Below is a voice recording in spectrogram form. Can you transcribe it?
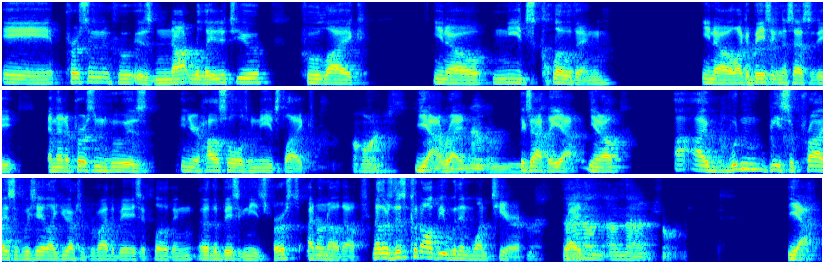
a person who is not related to you, who like you know needs clothing, you know, like a basic necessity, and then a person who is in your household who needs like a horse. yeah, right. Exactly. Yeah. You know, I, wouldn't be surprised if we say like you have to provide the basic clothing, uh, the basic needs first. I don't know though. In other words, this could all be within one tier. Right. I'm, I'm not sure. Yeah.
